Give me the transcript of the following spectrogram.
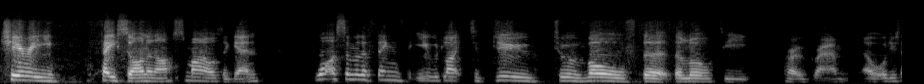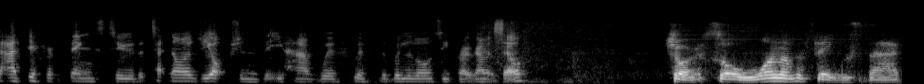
cheery face on and our smiles again, what are some of the things that you would like to do to evolve the, the loyalty program or just add different things to the technology options that you have with with the, with the loyalty program itself Sure. So one of the things that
